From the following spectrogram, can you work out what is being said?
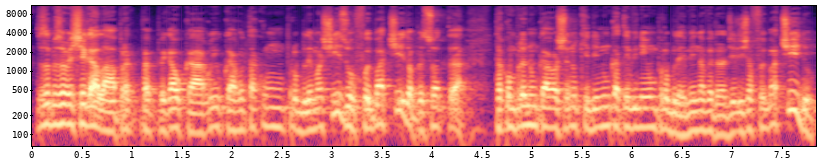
Então essa pessoa vai chegar lá para pegar o carro e o carro está com um problema X ou foi batido. A pessoa está tá comprando um carro achando que ele nunca teve nenhum problema e na verdade ele já foi batido.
